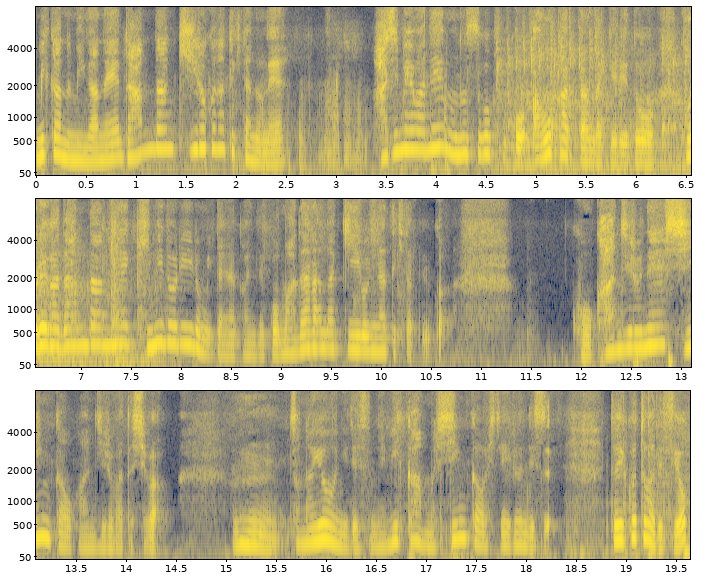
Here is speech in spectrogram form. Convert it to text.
みかんの実がね、だんだん黄色くなってきたのね。初めはね、ものすごくこう青かったんだけれど、これがだんだんね、黄緑色みたいな感じで、こうまだらな黄色になってきたというか、こう感じるね、進化を感じる私は。うん、そのようにですね、みかんも進化をしているんです。ということはですよ、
